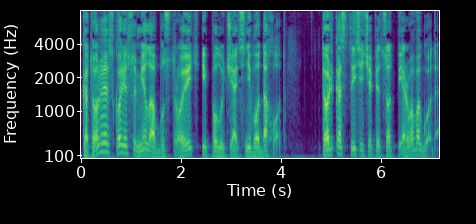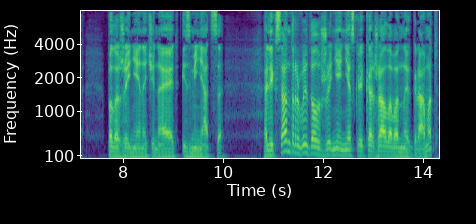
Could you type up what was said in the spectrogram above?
которое вскоре сумела обустроить и получать с него доход. Только с 1501 года положение начинает изменяться. Александр выдал жене несколько жалованных грамот,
